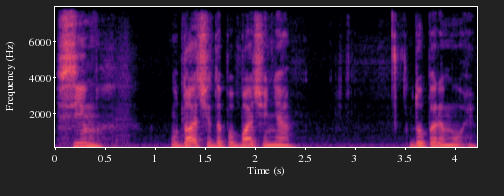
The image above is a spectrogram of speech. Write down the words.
Всім удачі, до побачення, до перемоги.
